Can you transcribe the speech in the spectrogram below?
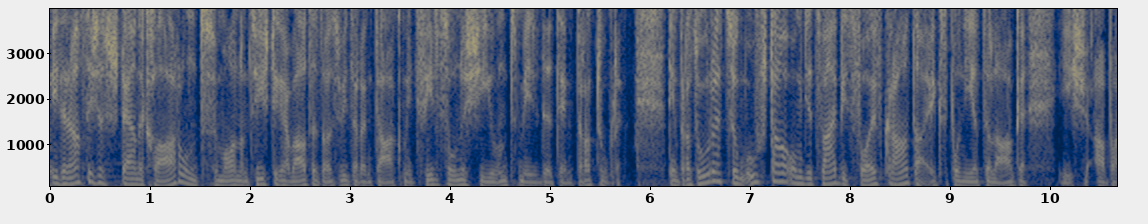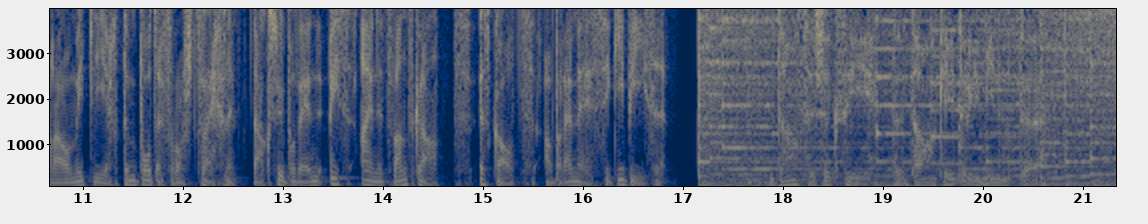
In der Nacht ist es sternenklar und morgen am Dienstag erwartet uns wieder ein Tag mit viel Sonnenschein und milden Temperaturen. Temperaturen zum Aufstehen um die 2 bis 5 Grad an exponierten Lagen ist aber auch mit leichtem Bodenfrost zu rechnen. Tagsüber dann bis 21 Grad. Es geht aber eine mäßige Beise. Das war der Tag in 3 Minuten.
